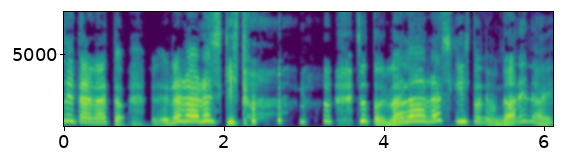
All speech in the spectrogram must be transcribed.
せたなと。ララらしき人。ちょっとララらしき人にもなれない。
